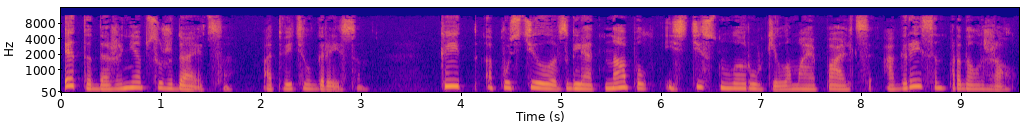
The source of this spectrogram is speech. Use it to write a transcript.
«Это даже не обсуждается», — ответил Грейсон. Кейт опустила взгляд на пол и стиснула руки, ломая пальцы, а Грейсон продолжал.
